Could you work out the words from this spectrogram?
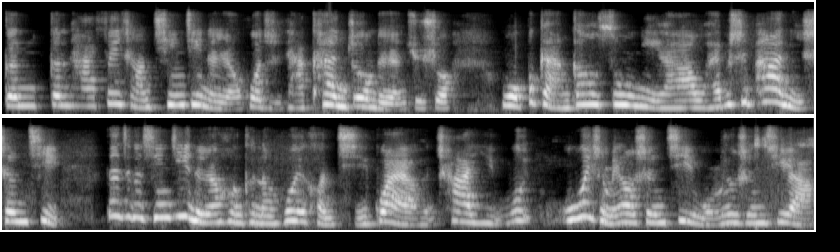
跟跟他非常亲近的人，或者是他看重的人去说：“我不敢告诉你啊，我还不是怕你生气。”但这个亲近的人很可能会很奇怪啊，很诧异：“为为什么要生气？我没有生气啊。”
